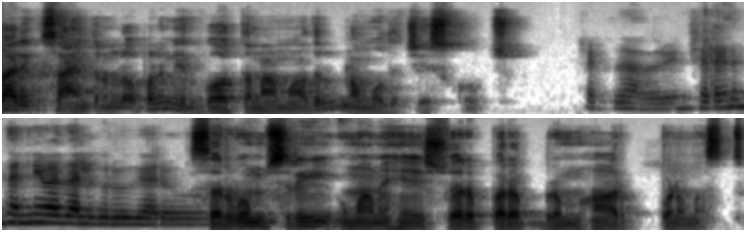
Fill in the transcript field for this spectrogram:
తారీఖు సాయంత్రం లోపల మీరు గోతనామాదులు నమోదు చేసుకోవచ్చు. చక్కగా వివరించారండి. ధన్యవాదాలు గురువు గారు సర్వం శ్రీ ఉమామహేశ్వర పరబ్రహ్మార్పణమస్తు.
